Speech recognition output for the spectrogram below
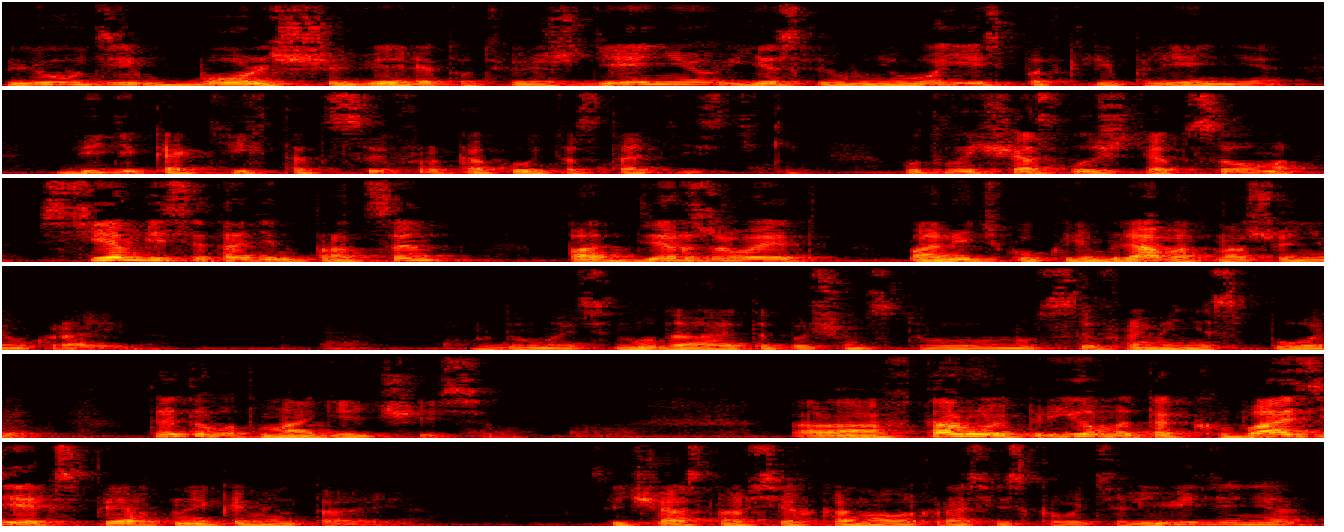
Люди больше верят утверждению, если у него есть подкрепление в виде каких-то цифр, какой-то статистики. Вот вы сейчас слышите от СИОМа, 71% поддерживает политику Кремля в отношении Украины. Вы думаете, ну да, это большинство, ну с цифрами не спорят. Вот это вот магия чисел. А, второй прием это квазиэкспертные комментарии. Сейчас на всех каналах российского телевидения,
